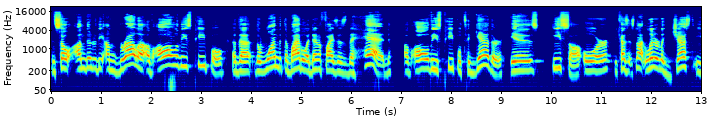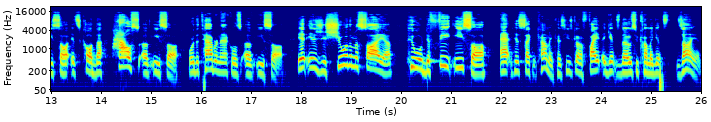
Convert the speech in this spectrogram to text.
And so under the umbrella of all of these people, uh, the, the one that the Bible identifies as the head of all these people together is Esau, or because it's not literally just Esau, it's called the house of Esau, or the tabernacles of Esau. It is Yeshua the Messiah who will defeat Esau at his second coming because he's going to fight against those who come against Zion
